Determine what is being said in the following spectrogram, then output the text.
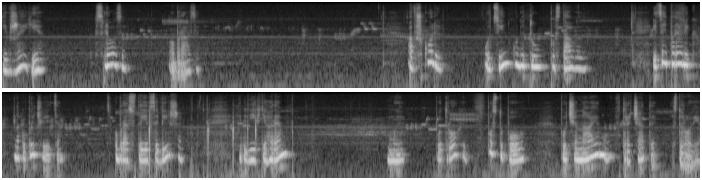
І вже є сльози, образи. А в школі оцінку не ту поставили. І цей перелік накопичується, образ стає все більше, і під їх тягарем ми потрохи, поступово починаємо втрачати здоров'я.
